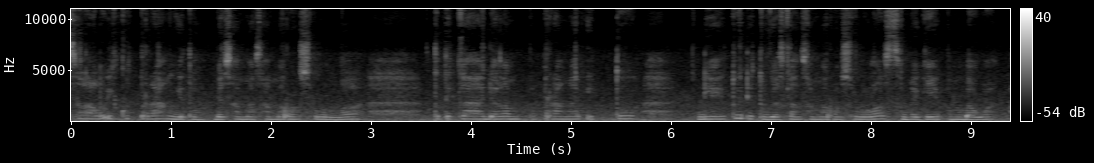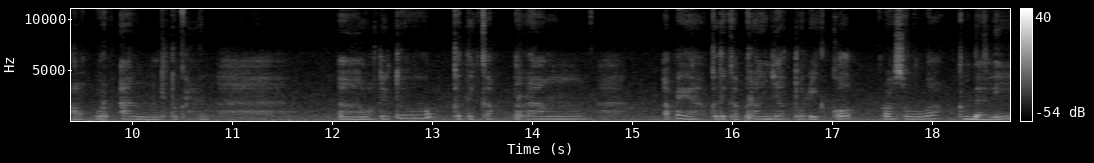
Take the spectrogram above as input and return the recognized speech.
selalu ikut perang gitu bersama-sama Rasulullah. Ketika dalam peperangan itu dia itu ditugaskan sama Rasulullah sebagai pembawa Al-Quran gitu kan. Uh, waktu itu ketika perang apa ya ketika perang jatuh Riko Rasulullah kembali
